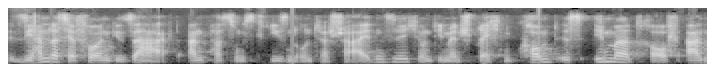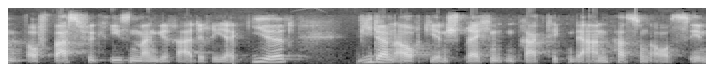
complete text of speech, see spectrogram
Sie haben das ja vorhin gesagt, Anpassungskrisen unterscheiden sich und dementsprechend kommt es immer darauf an, auf was für Krisen man gerade reagiert, wie dann auch die entsprechenden Praktiken der Anpassung aussehen.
